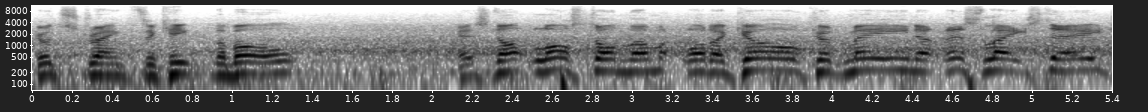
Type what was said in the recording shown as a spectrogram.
Good strength to keep the ball. It's not lost on them what a goal could mean at this late stage.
